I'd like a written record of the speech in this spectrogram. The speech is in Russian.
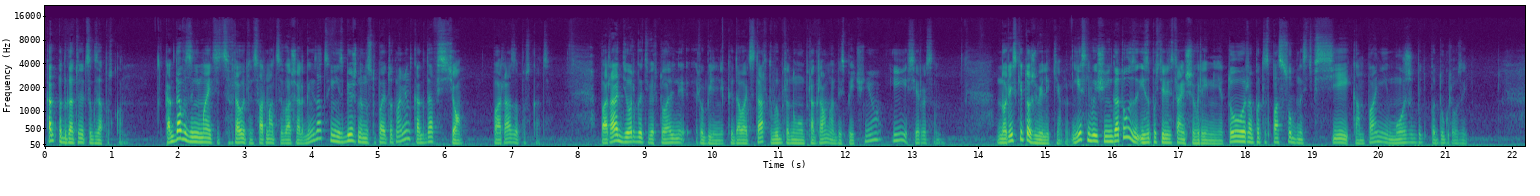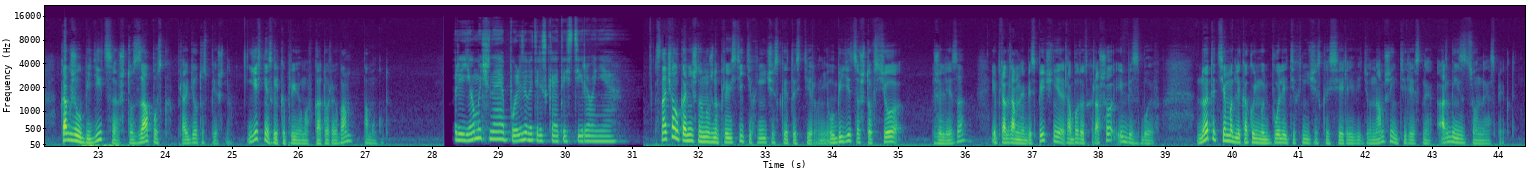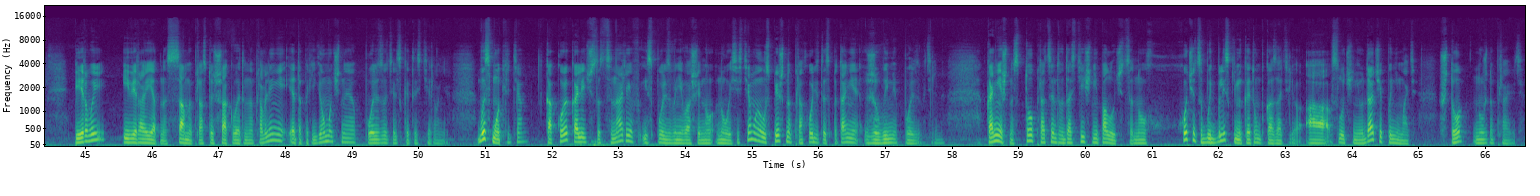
Как подготовиться к запуску? Когда вы занимаетесь цифровой трансформацией вашей организации, неизбежно наступает тот момент, когда все, пора запускаться. Пора дергать виртуальный рубильник и давать старт выбранному программному обеспечению и сервисам. Но риски тоже велики. Если вы еще не готовы и запустились раньше времени, то работоспособность всей компании может быть под угрозой. Как же убедиться, что запуск пройдет успешно? Есть несколько приемов, которые вам помогут. Приемочное пользовательское тестирование. Сначала, конечно, нужно провести техническое тестирование, убедиться, что все железо и программное обеспечение работают хорошо и без сбоев. Но это тема для какой-нибудь более технической серии видео. Нам же интересны организационные аспекты. Первый и, вероятно, самый простой шаг в этом направлении – это приемочное пользовательское тестирование. Вы смотрите, какое количество сценариев использования вашей новой системы успешно проходит испытания живыми пользователями. Конечно, 100% достичь не получится, но хочется быть близкими к этому показателю, а в случае неудачи понимать, что нужно править.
